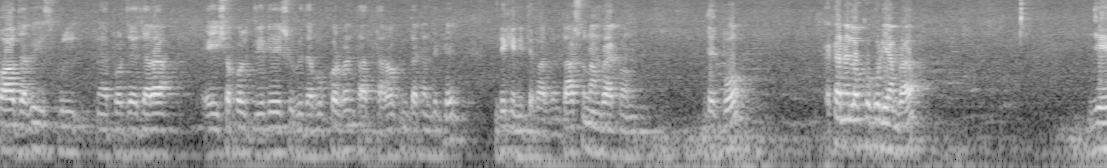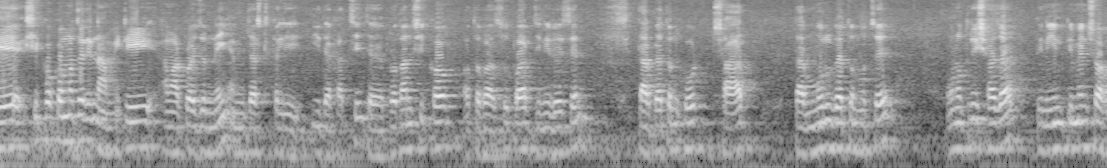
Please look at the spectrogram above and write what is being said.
পাওয়া যাবে স্কুল পর্যায়ে যারা এই সকল গ্রেডে সুবিধা ভোগ করবেন, তার, তারাও কিন্তু এখান থেকে দেখে নিতে পারবেন। তো আসুন আমরা এখন দেখব। এখানে লক্ষ্য করি আমরা যে শিক্ষক কর্মচারীর নাম, এটি আমার প্রয়োজন নেই, আমি জাস্ট খালি ই দেখাচ্ছি যে প্রধান শিক্ষক অথবা সুপার যিনি রয়েছেন, তার বেতন কোড সাত, তার মূল বেতন হচ্ছে উনত্রিশ হাজার তিনি ইনক্রিমেন্ট সহ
